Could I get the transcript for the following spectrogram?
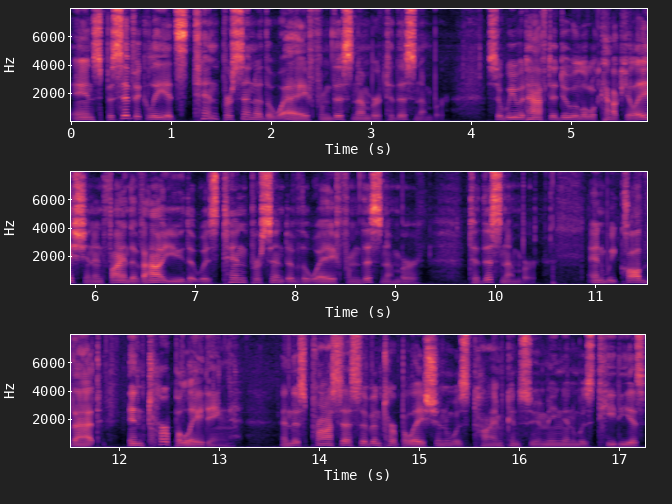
and specifically it's 10% of the way from this number to this number. So we would have to do a little calculation and find the value that was 10% of the way from this number to this number. And we called that interpolating. And this process of interpolation was time consuming and was tedious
